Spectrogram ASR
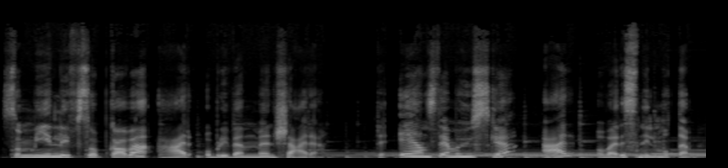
Så min livsoppgave er å bli venn med en skjære. Det eneste jeg må huske, er å være snill mot dem.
